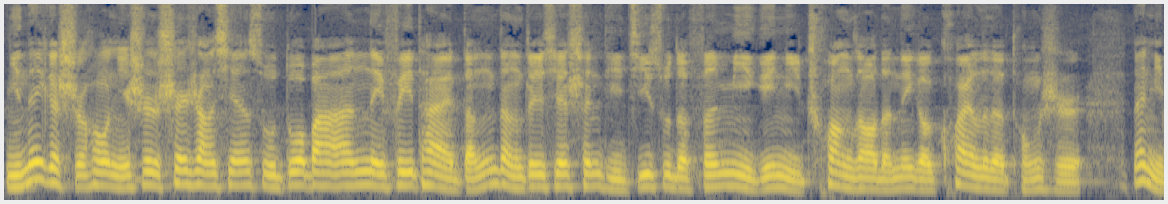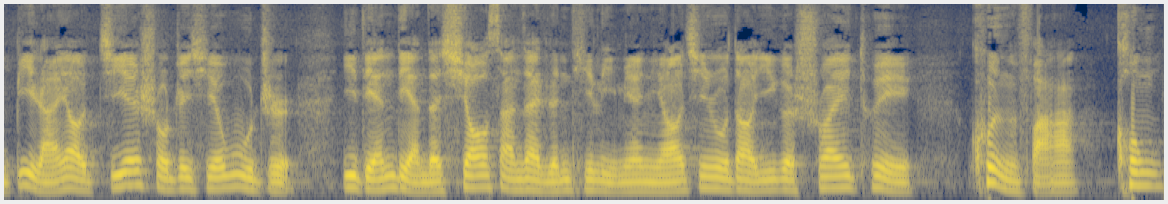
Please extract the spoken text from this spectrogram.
你那个时候，你是肾上腺素、多巴胺、内啡肽等等这些身体激素的分泌给你创造的那个快乐的同时，那你必然要接受这些物质。一点点的消散在人体里面，你要进入到一个衰退、困乏、空，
